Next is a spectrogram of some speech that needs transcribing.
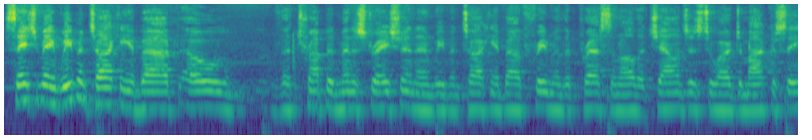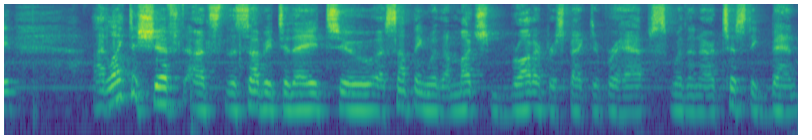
Saint Germain, we've been talking about, oh, the Trump administration, and we've been talking about freedom of the press and all the challenges to our democracy. I'd like to shift uh, the subject today to uh, something with a much broader perspective, perhaps with an artistic bent.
